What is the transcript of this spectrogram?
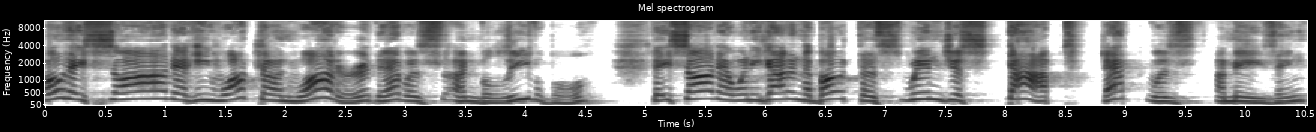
Oh, they saw that he walked on water. That was unbelievable. They saw that when he got in the boat, the wind just stopped. That was amazing.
